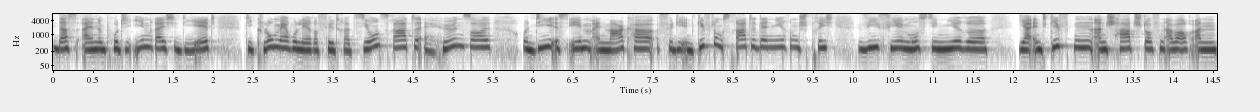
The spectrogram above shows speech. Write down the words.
dass eine proteinreiche Diät die glomeruläre Filtrationsrate erhöhen soll. Und die ist eben ein Marker für die Entgiftungsrate der Nieren, sprich wie viel muss die Niere ja entgiften an Schadstoffen, aber auch an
